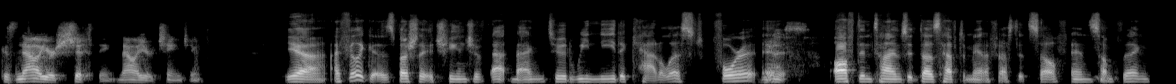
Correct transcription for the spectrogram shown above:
because now you're shifting, now you're changing. Yeah, I feel like especially a change of that magnitude, we need a catalyst for it. Yes. And oftentimes it does have to manifest itself in something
